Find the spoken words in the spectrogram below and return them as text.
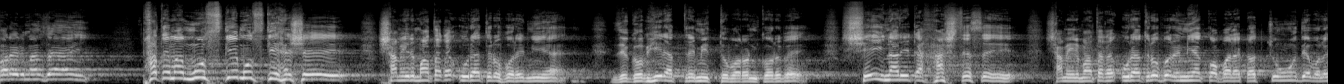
ঘরের মাঝায়। ফাতেমা মুসকি মুসকি হেসে স্বামীর মাথাটা উড়াতের উপরে নিয়ে যে গভীর রাত্রে মৃত্যুবরণ করবে, সেই নারীটা হাসতেছে, স্বামীর মাথাটা উরাতের উপরে নিয়ে কপাল একটা চুমু দিয়ে বলে,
